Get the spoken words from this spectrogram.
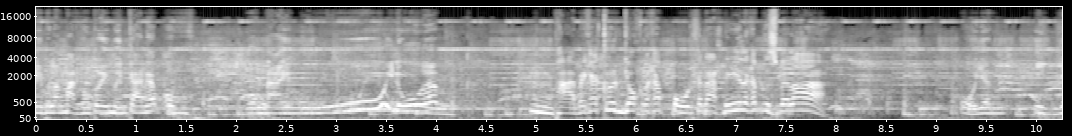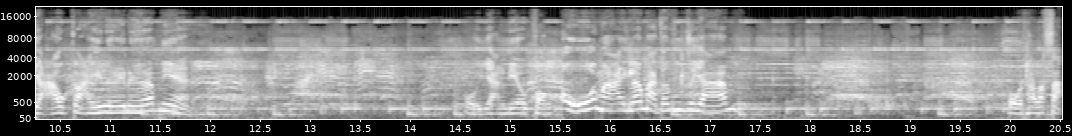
ในพลังหมัดของตัวเองเหมือนกันครับโอ้วงในโอ้ยดูครับอืมผ่านไปแค่ครึ่งยกแล้วครับปูดขนาดนี้แล้วครับอิสเบล่าโอ้ยังอีกยาวไกลเลยนะครับเนี่ยโอ้อย่างเดียวของโอ้มาอีกแล้วหมาทัพทิมสยาม โอ้ถ้ารักษา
